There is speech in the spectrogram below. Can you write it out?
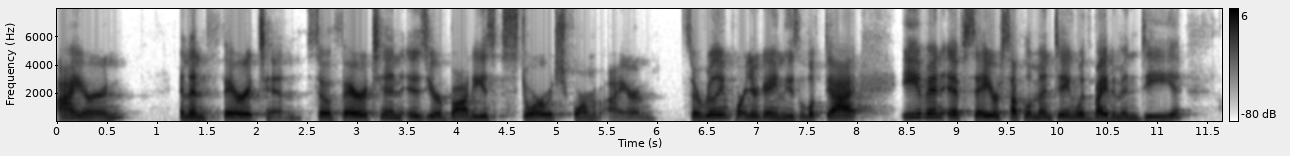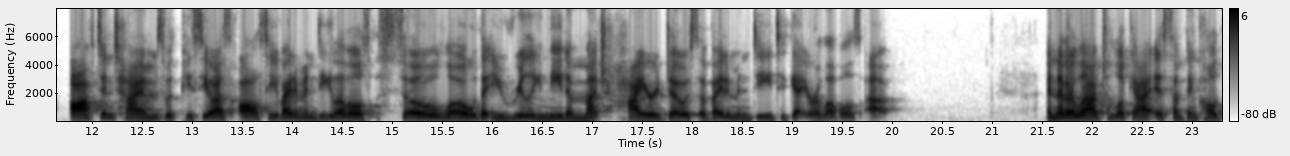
iron, and then ferritin. So, ferritin is your body's storage form of iron. So, really important you're getting these looked at. Even if, say, you're supplementing with vitamin D, oftentimes with PCOS, I'll see vitamin D levels so low that you really need a much higher dose of vitamin D to get your levels up. Another lab to look at is something called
